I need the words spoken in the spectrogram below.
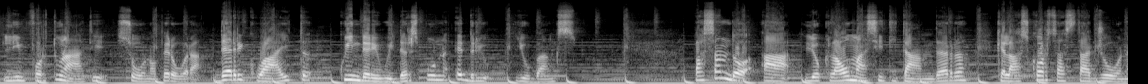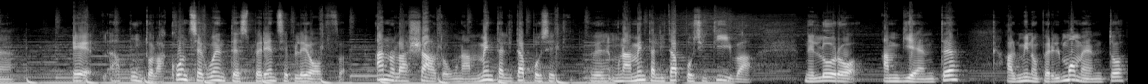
gli infortunati sono per ora Derrick White, Quindery Witherspoon e Drew Eubanks. Passando agli Oklahoma City Thunder, che la scorsa stagione e appunto la conseguente esperienza ai playoff hanno lasciato una mentalità, posit- eh, una mentalità positiva nel loro ambiente, almeno per il momento,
